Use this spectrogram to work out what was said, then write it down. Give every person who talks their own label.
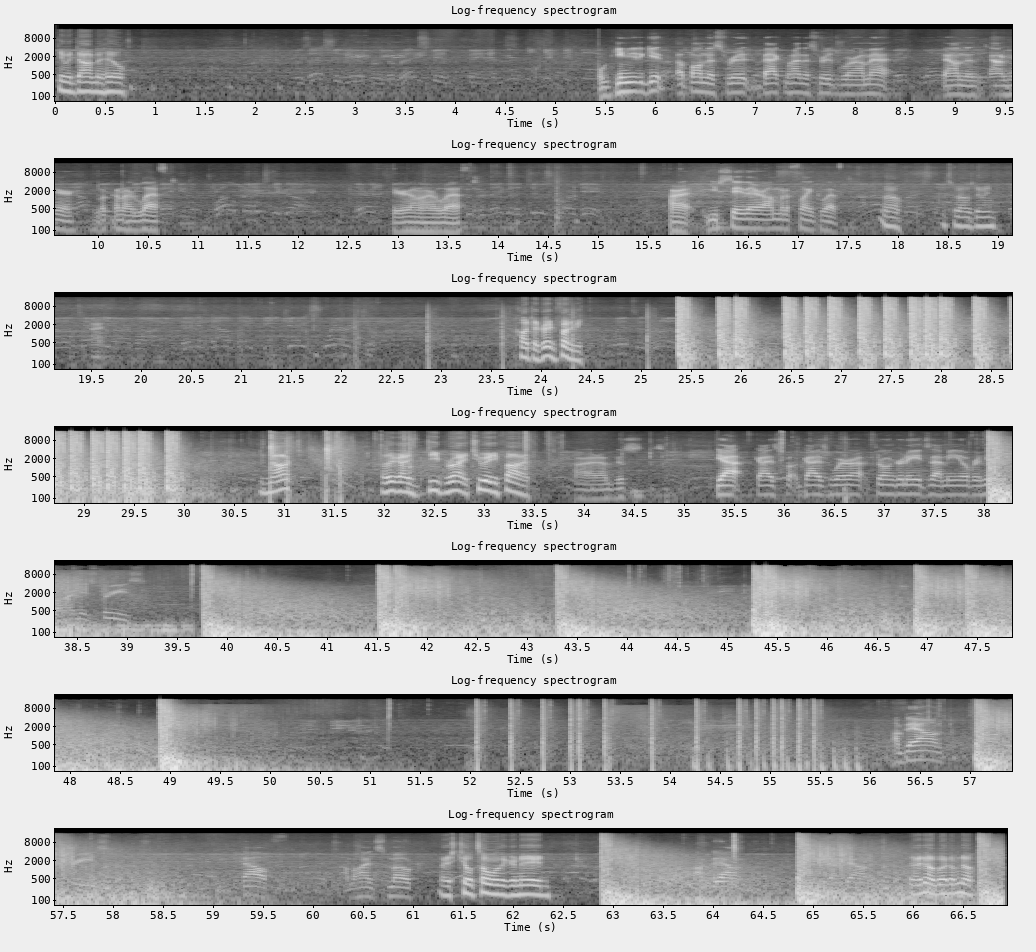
Speaker 1: He went down the hill.
Speaker 2: Well, you need to get up on this ridge, back behind this ridge where I'm at. Down the down here. Look on our left. Here on our left. All right, you stay there. I'm gonna flank left.
Speaker 1: Oh, that's what I was doing.
Speaker 2: All right.
Speaker 1: Contact right in front of me. He's knocked. Other guy's deep right, 285.
Speaker 2: All right, I'm just. Yeah, guys, guys, we're uh, throwing grenades at me over here behind these trees. I'm down. On those trees. South. I'm behind smoke.
Speaker 1: I just killed someone with a grenade.
Speaker 2: I'm down. I'm down.
Speaker 1: Yeah, I know, but I'm no.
